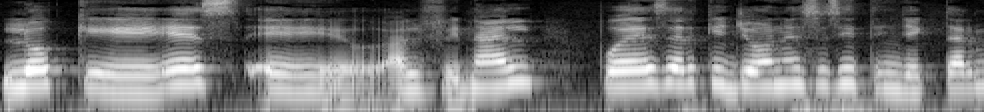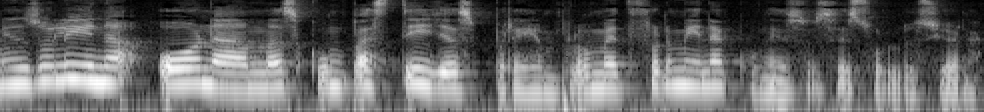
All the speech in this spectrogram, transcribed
lo que es eh, al final puede ser que yo necesite inyectar mi insulina o nada más con pastillas, por ejemplo metformina, con eso se soluciona.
